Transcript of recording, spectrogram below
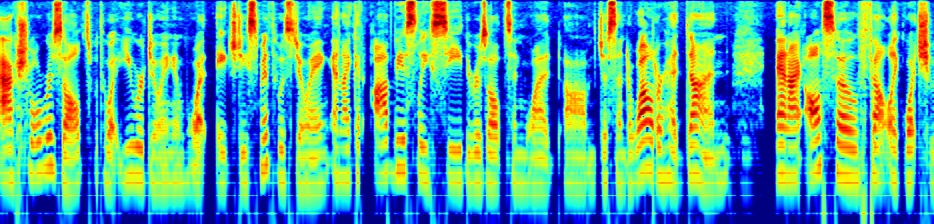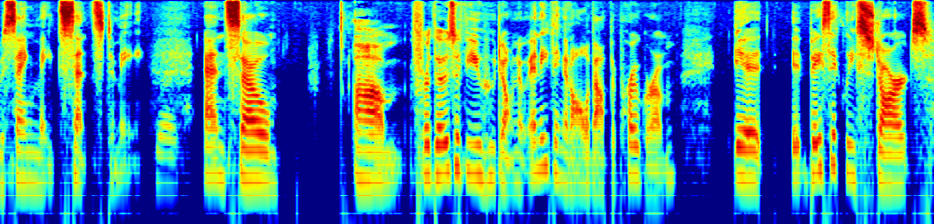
actual results with what you were doing and what H.D. Smith was doing, and I could obviously see the results in what um, Jasinda Wilder had done, mm-hmm. and I also felt like what she was saying made sense to me. Right. And so, um, for those of you who don't know anything at all about the program, it it basically starts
